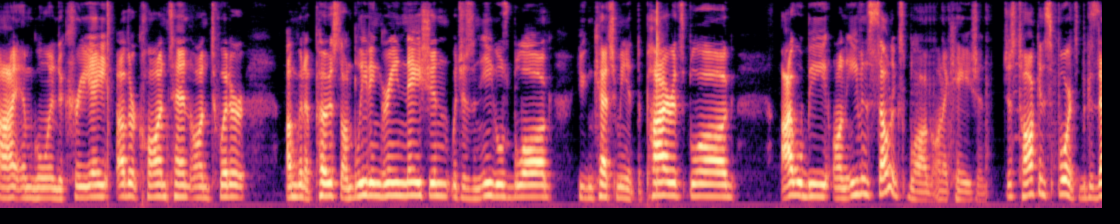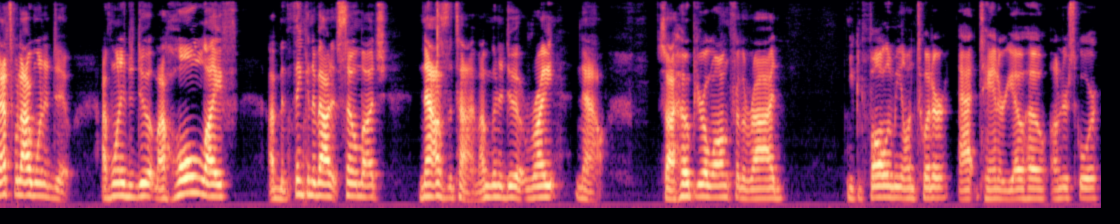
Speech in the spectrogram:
I am going to create other content on Twitter. I'm going to post on Bleeding Green Nation, which is an Eagles blog. You can catch me at the Pirates blog. I will be on even Celtics blog on occasion, just talking sports because that's what I want to do. I've wanted to do it my whole life. I've been thinking about it so much. Now's the time. I'm going to do it right now. So I hope you're along for the ride. You can follow me on Twitter at Tanner Yoho underscore.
